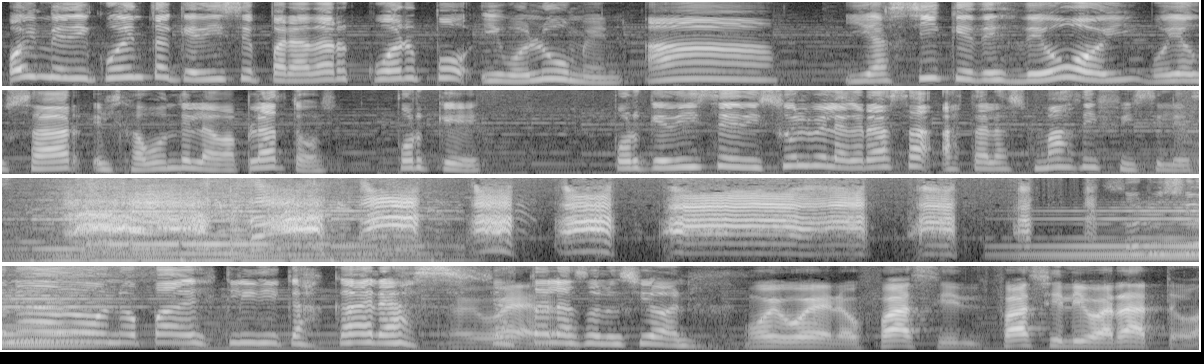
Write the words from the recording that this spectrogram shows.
Hoy me di cuenta que dice para dar cuerpo y volumen. Ah, y así que desde hoy voy a usar el jabón de lavaplatos. ¿Por qué? Porque dice disuelve la grasa hasta las más difíciles. Solucionado, no pagues clínicas caras. Ya está la solución. Muy bueno, fácil, fácil y barato.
